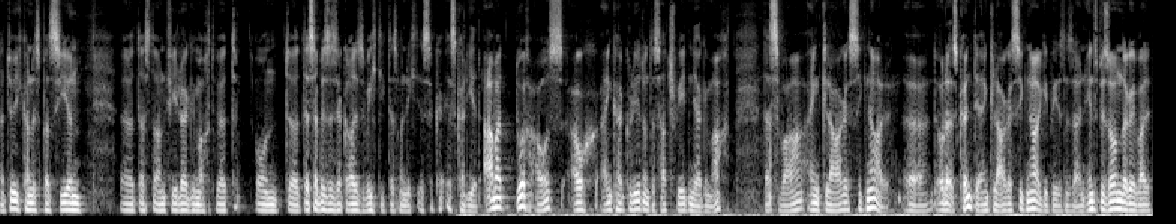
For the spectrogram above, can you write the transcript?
Natürlich kann es passieren, äh, dass da ein Fehler gemacht wird. Und äh, deshalb ist es ja gerade so wichtig, dass man nicht eskaliert. Aber durchaus auch einkalkuliert, und das hat Schweden ja gemacht, das war ein klares Signal. Äh, oder es könnte ein klares Signal gewesen sein. Insbesondere, weil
